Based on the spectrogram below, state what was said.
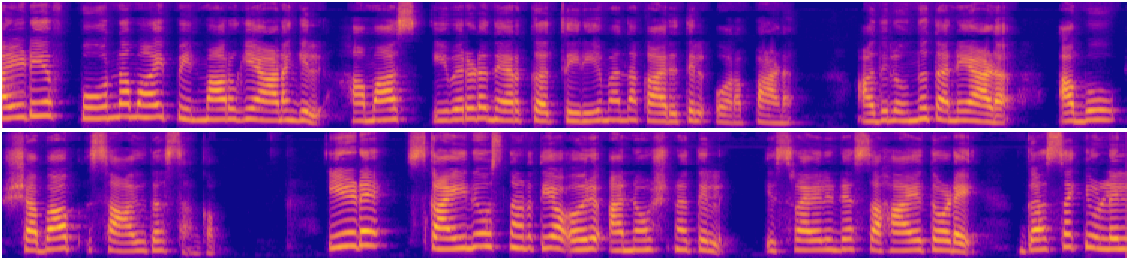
ഐ ഡി എഫ് പൂർണമായി പിന്മാറുകയാണെങ്കിൽ ഹമാസ് ഇവരുടെ നേർക്ക് തിരിയുമെന്ന കാര്യത്തിൽ ഉറപ്പാണ്. അതിലൊന്നു തന്നെയാണ് അബു ഷബാബ് സായുധ സംഘം. ഈയിടെ സ്കൈ ന്യൂസ് നടത്തിയ ഒരു അന്വേഷണത്തിൽ ഇസ്രായേലിന്റെ സഹായത്തോടെ ഗസയ്ക്കുള്ളിൽ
